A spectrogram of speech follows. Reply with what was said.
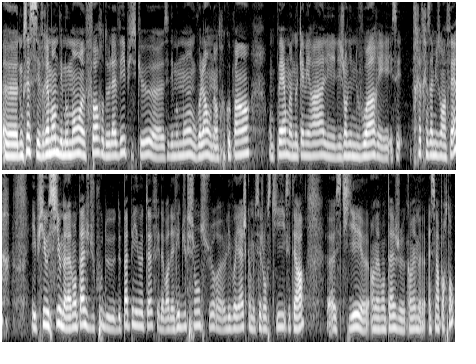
Euh, donc ça, c'est vraiment des moments forts de laver, puisque c'est des moments où voilà, on est entre copains, on perd, on a nos caméras, les, gens viennent nous voir, et, c'est très très amusant à faire. Et puis aussi, on a l'avantage du coup de ne pas payer nos teufs et d'avoir des réductions sur les voyages comme le séjour ski, etc. ce qui est un avantage quand même assez important.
